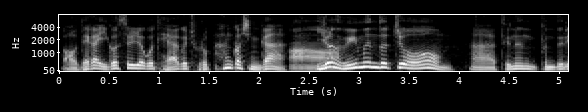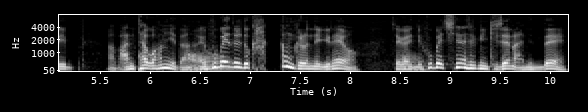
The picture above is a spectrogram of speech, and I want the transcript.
어, 내가 이거 쓰려고 대학을 졸업한 것인가 아. 이런 의문도 좀 아, 드는 분들이 아, 많다고 합니다. 어. 후배들도 가끔 그런 얘기를 해요. 제가 이제 후배 친해적인 기자는 아닌데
